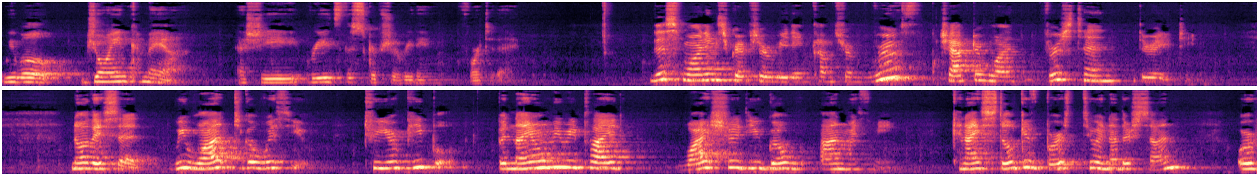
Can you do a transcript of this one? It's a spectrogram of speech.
we will join Kamea as she reads the scripture reading for today. This morning's scripture reading comes from Ruth chapter 1, verse 10 through 18. No, they said, we want to go with you to your people. But Naomi replied, Why should you go on with me? Can I still give birth to another son? Or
